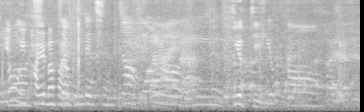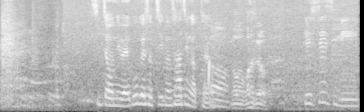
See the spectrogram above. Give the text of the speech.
귀여워 이 밟아 밟아 근데 진짜 코알라 너무 귀엽지? 귀엽다. 진짜 언니 외국에서 찍은 사진 같아요. 어. 어, 맞아. This is me.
